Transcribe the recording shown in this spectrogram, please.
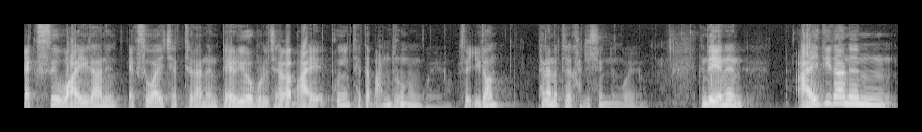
xy라는 xyz라는 variable을 제가 myPoint에다 만들어 놓은 거예요. 그래서 이런 파라미터를 가질 수 있는 거예요. 근데 얘는 id라는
